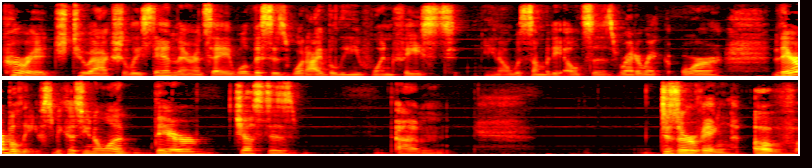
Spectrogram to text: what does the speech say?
courage to actually stand there and say, well, this is what I believe when faced, you know, with somebody else's rhetoric or their beliefs. Because you know what? They're just as um, deserving of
